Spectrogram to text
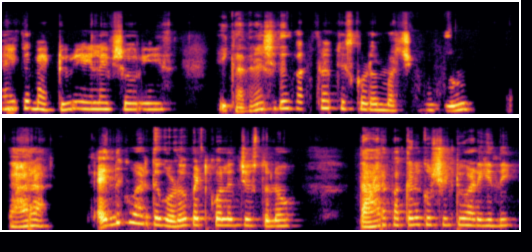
Welcome back to real life stories. ఈ కథ నచ్చితే సబ్స్క్రైబ్ చేసుకోవడం మర్చిపోవద్దు. తార ఎందుకు వాడితో గొడవ పెట్టుకోవాలని చూస్తున్నావు? తార పక్కన కూర్చుంటూ అడిగింది.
